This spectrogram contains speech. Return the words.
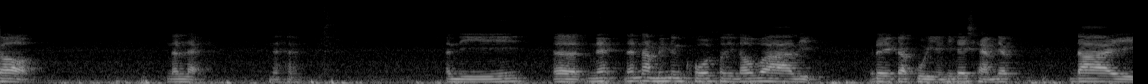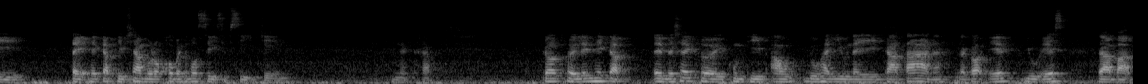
ก็นั่นแหละนะฮะอันนี้เอ่อแนะแนะนำนิดนึงโค้ชคนนี้นะว่าลิดเรกากุยอย่างที่ได้แชมป์เนี่ยได้เตะให้กับทีมชาติโมร็อกโกไปทั้งหมด 44 เกมนะครับ ก็เคยเล่นให้กับ เอ้ไม่ใช่เคยคุมทีมอัลดูไฮล์ในกาตาร์นะ แล้วก็ FUS ราบัต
